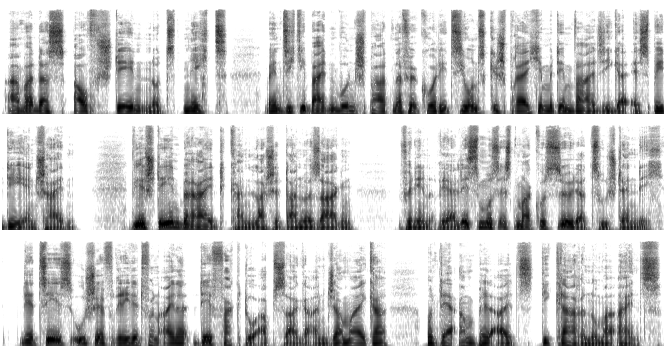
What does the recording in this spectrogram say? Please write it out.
Aber das Aufstehen nutzt nichts, wenn sich die beiden Wunschpartner für Koalitionsgespräche mit dem Wahlsieger SPD entscheiden. Wir stehen bereit, kann Laschet da nur sagen. Für den Realismus ist Markus Söder zuständig. Der CSU-Chef redet von einer de facto Absage an Jamaika und der Ampel als die klare Nummer eins.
